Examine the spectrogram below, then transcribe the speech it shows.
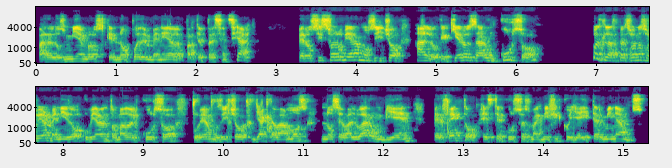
para los miembros que no pueden venir a la parte presencial. Pero si solo hubiéramos dicho, ah, lo que quiero es dar un curso, pues las personas hubieran venido, hubieran tomado el curso, hubiéramos dicho, ya acabamos, nos evaluaron bien, perfecto, este curso es magnífico y ahí terminamos.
